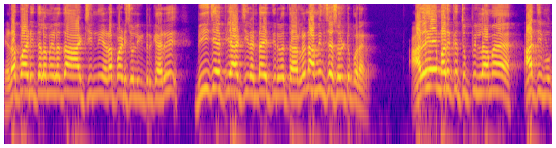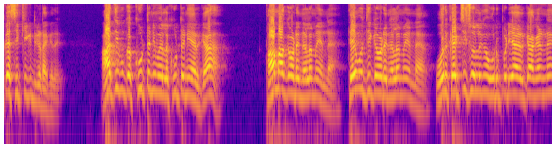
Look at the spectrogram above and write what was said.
எடப்பாடி தலைமையில் தான் ஆட்சின்னு எடப்பாடி சொல்லிக்கிட்டு இருக்காரு. பிஜேபி ஆட்சி ரெண்டாயிரத்தி இருபத்தாறுலன்னு அமித்ஷா சொல்லிட்டு போகிறார் அதையே மறுக்க துப்பு இல்லாமல் அதிமுக சிக்கிக்கிட்டு கிடக்குது. அதிமுக கூட்டணி மேல கூட்டணியாக இருக்கா? பாமகவோட நிலைமை என்ன? தேமுதிகவோட நிலைமை என்ன? ஒரு கட்சி சொல்லுங்க உருப்படியா இருக்காங்கன்னு.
